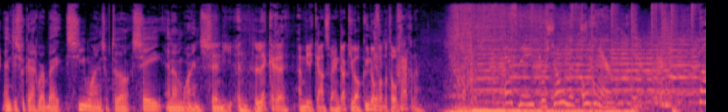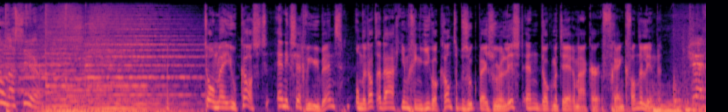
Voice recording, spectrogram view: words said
En het is verkrijgbaar bij Sea Wines, oftewel C en dan Wines. Sandy, een lekkere Amerikaanse wijn. Dankjewel, Kuno van der Tof. Graag gedaan. FD Persoonlijk On Air. Paul Lasseur. Toon mij uw kast en ik zeg wie u bent. Onder dat adagium ging Jigo Krant op bezoek bij journalist en documentairemaker Frank van der Linden. Chef,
